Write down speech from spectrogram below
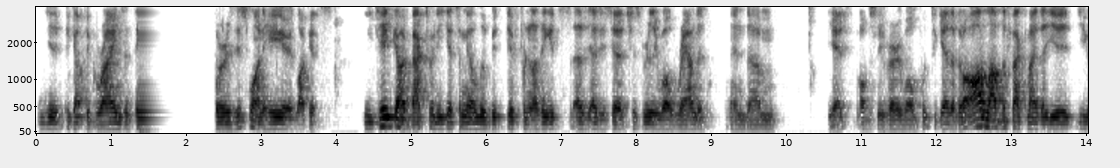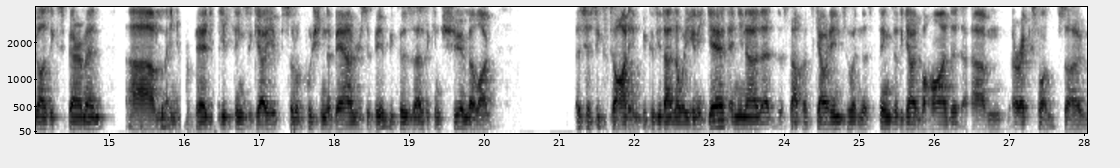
you pick up the grains and things. Whereas this one here, like it's you keep going back to it and you get something a little bit different. And I think it's, as, as you said, it's just really well rounded. And um, yeah, it's obviously very well put together. But I, love the fact, mate, that you, you guys experiment um, and you're prepared to give things a go. You're sort of pushing the boundaries a bit because as a consumer, like, it's just exciting because you don't know what you're going to get, and you know that the stuff that's going into it and the things that are going behind it um, are excellent. So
